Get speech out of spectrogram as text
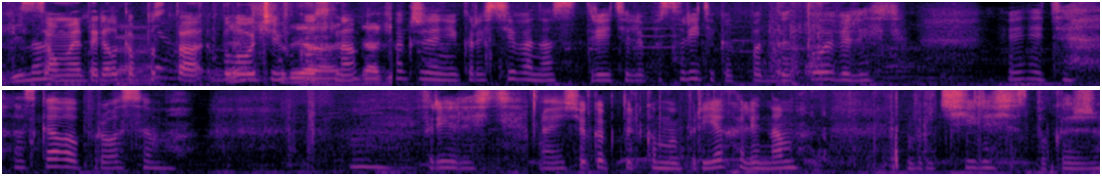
Все, моя тарелка Да. пуста. Было очень Пря- вкусно. Как же они красиво нас встретили. Посмотрите, как подготовились. Видите, ласкаво просим. М, Прелесть. А еще как только мы приехали, нам вручили, сейчас покажу.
